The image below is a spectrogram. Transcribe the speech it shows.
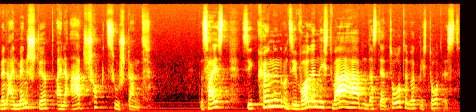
wenn ein Mensch stirbt, eine Art Schockzustand. Das heißt, sie können und sie wollen nicht wahrhaben, dass der Tote wirklich tot ist.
